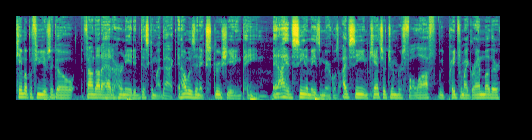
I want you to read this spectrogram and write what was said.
came up a few years ago, found out I had a herniated disc in my back, and I was in excruciating pain. And I have seen amazing miracles. I've seen cancer tumors fall off. We prayed for my grandmother,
